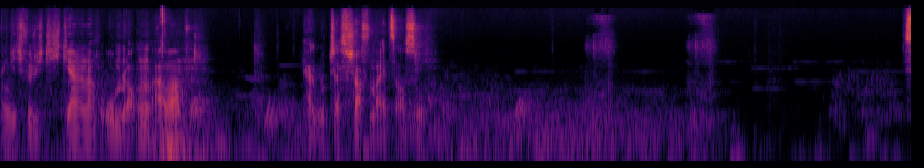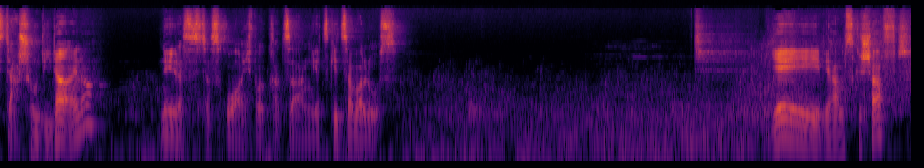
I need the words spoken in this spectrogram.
Eigentlich würde ich dich gerne nach oben locken, aber... Ja gut, das schaffen wir jetzt auch so. Schon wieder einer? Nee, das ist das Rohr, ich wollte gerade sagen. Jetzt geht's aber los. Yay, wir haben es geschafft.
